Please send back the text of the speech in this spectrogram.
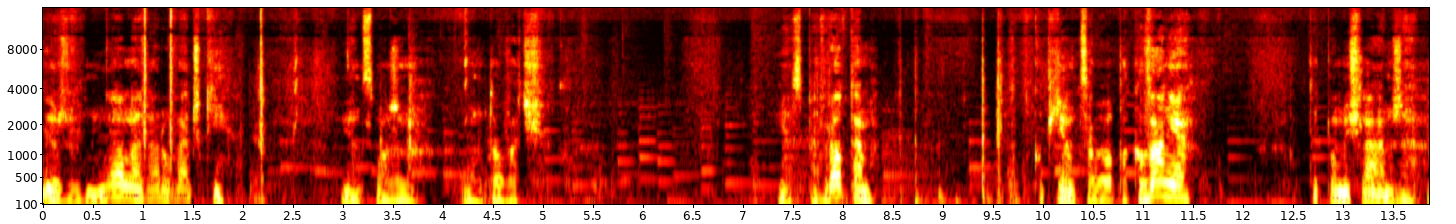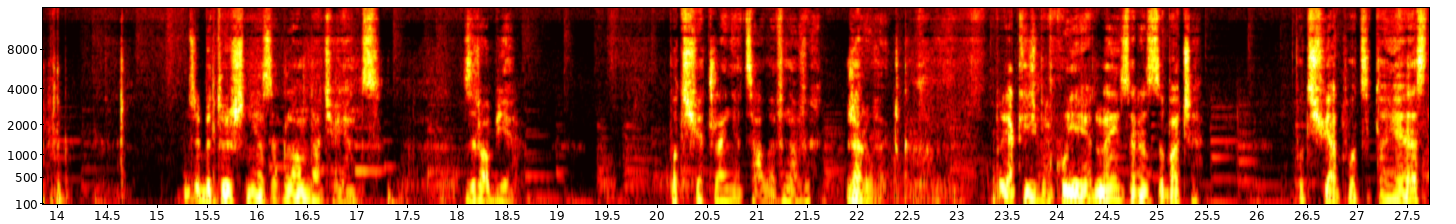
Już wymienione żaróweczki, więc można montować je z powrotem. Kupiłem całe opakowanie. Tak pomyślałem, że żeby tu już nie zaglądać, więc zrobię podświetlenie całe w nowych żaróweczkach. Tu jakiejś brakuje jednej, zaraz zobaczę pod światło co to jest,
